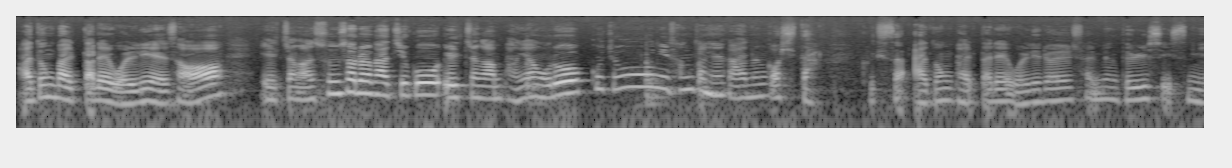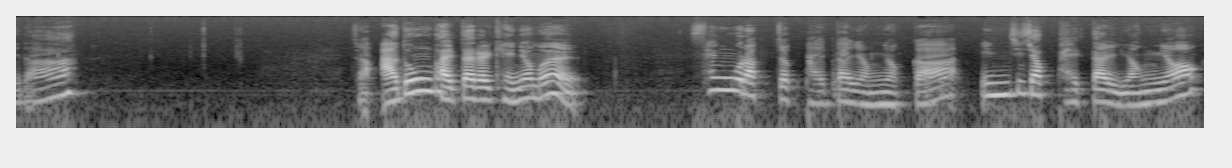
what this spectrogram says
아동 발달의 원리에서 일정한 순서를 가지고 일정한 방향으로 꾸준히 성장해 가는 것이다. 그래서 아동 발달의 원리를 설명드릴 수 있습니다. 자, 아동 발달의 개념을 생물학적 발달 영역과 인지적 발달 영역,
